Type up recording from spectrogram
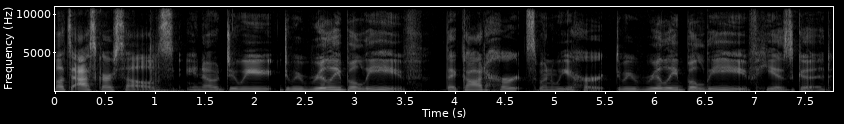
Let's ask ourselves, you know, do we do we really believe that God hurts when we hurt? Do we really believe he is good?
